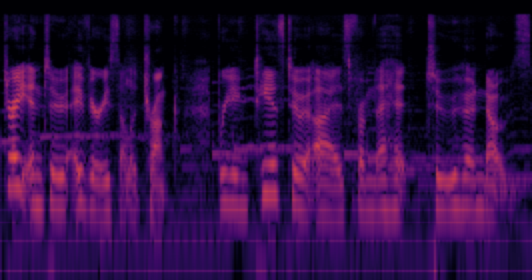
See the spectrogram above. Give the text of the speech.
straight into a very solid trunk, bringing tears to her eyes from the hit to her nose.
